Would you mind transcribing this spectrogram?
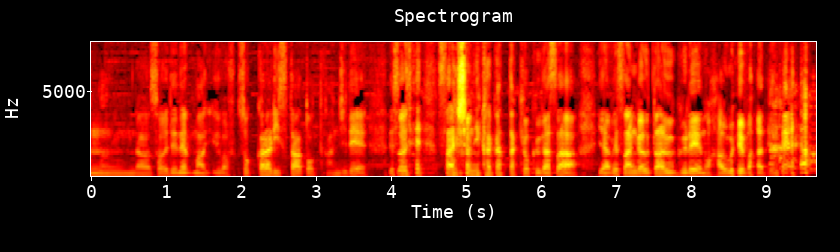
うん、だからそれでね、まあ、要はそっからリスタートって感じで、で、それで最初にかかった曲がさ、矢部さんが歌うグレーのハウエバーでね。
